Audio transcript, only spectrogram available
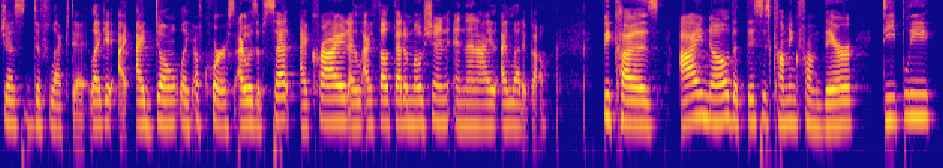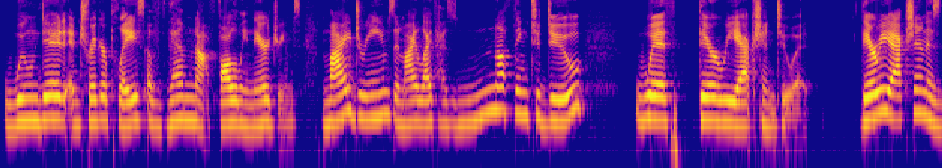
just deflect it. Like it, I, I don't like, of course, I was upset. I cried. I, I felt that emotion and then I, I let it go because I know that this is coming from their deeply wounded and trigger place of them not following their dreams. My dreams and my life has nothing to do with their reaction to it. Their reaction is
